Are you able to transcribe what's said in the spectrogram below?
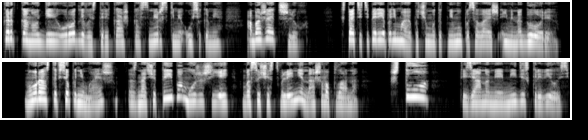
Коротконогий, уродливый старикашка с мерзкими усиками, обожает шлюх. Кстати, теперь я понимаю, почему ты к нему посылаешь именно Глорию. Ну, раз ты все понимаешь, значит, ты и поможешь ей в осуществлении нашего плана. Что? Физиономия Миди скривилась.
